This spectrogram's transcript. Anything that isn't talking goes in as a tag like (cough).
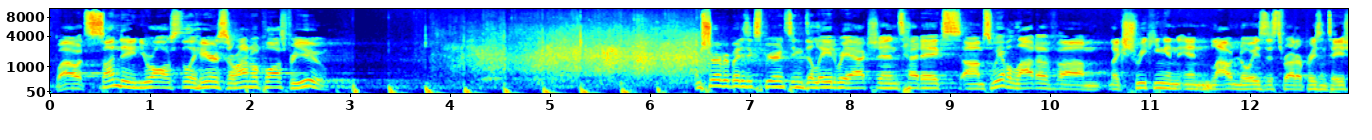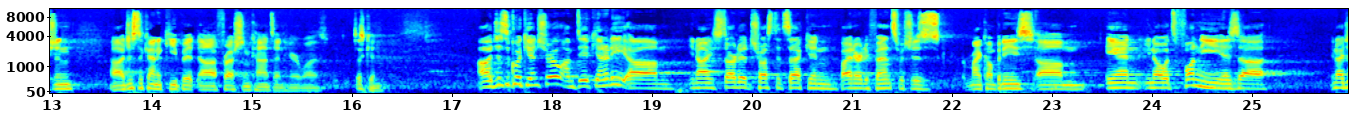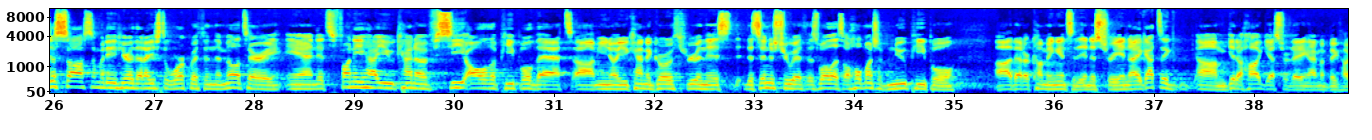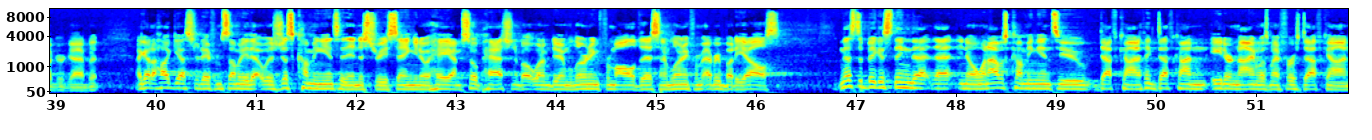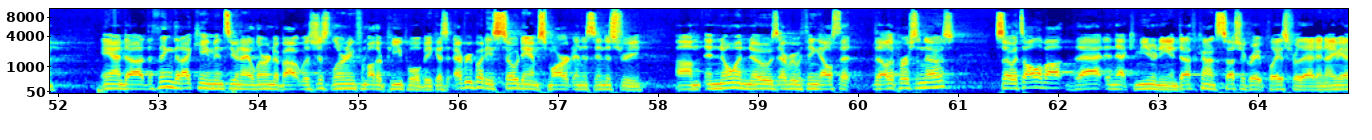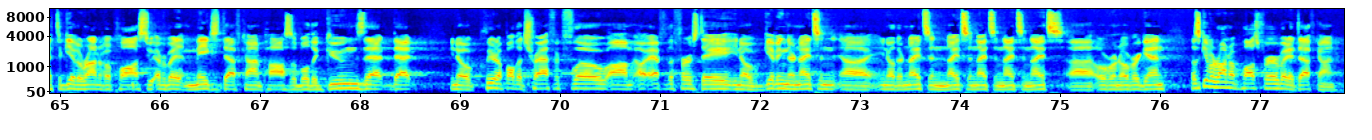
Wow, it's Sunday and you all are still here, so a round of applause for you. I'm sure everybody's experiencing delayed reactions, headaches. Um, so we have a lot of um, like shrieking and, and, loud noises throughout our presentation, uh, just to kind of keep it uh, fresh and content here wise. Just kidding. Uh, just a quick intro. I'm Dave Kennedy. Um, you know, I started Trusted Sec in Binary Defense, which is my company's. Um, and you know, what's funny is uh, you know, I just saw somebody here that I used to work with in the military, and it's funny how you kind of see all the people that um, you know you kind of grow through in this this industry with, as well as a whole bunch of new people uh, that are coming into the industry. And I got to um, get a hug yesterday. I'm a big hugger guy, but I got a hug yesterday from somebody that was just coming into the industry, saying, you know, hey, I'm so passionate about what I'm doing. I'm learning from all of this, and I'm learning from everybody else. And that's the biggest thing that, that you know, when I was coming into DEF CON, I think DEF CON 8 or 9 was my first DEF CON. And uh, the thing that I came into and I learned about was just learning from other people because everybody's so damn smart in this industry um, and no one knows everything else that the other person knows. So it's all about that and that community and DEF CON's such a great place for that and I have to give a round of applause to everybody that makes DEF CON possible, the goons that, that you know, cleared up all the traffic flow um, after the first day, you know, giving their nights and, uh, you know, their nights and nights and nights and nights and nights uh, over and over again. Let's give a round of applause for everybody at DEF CON.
